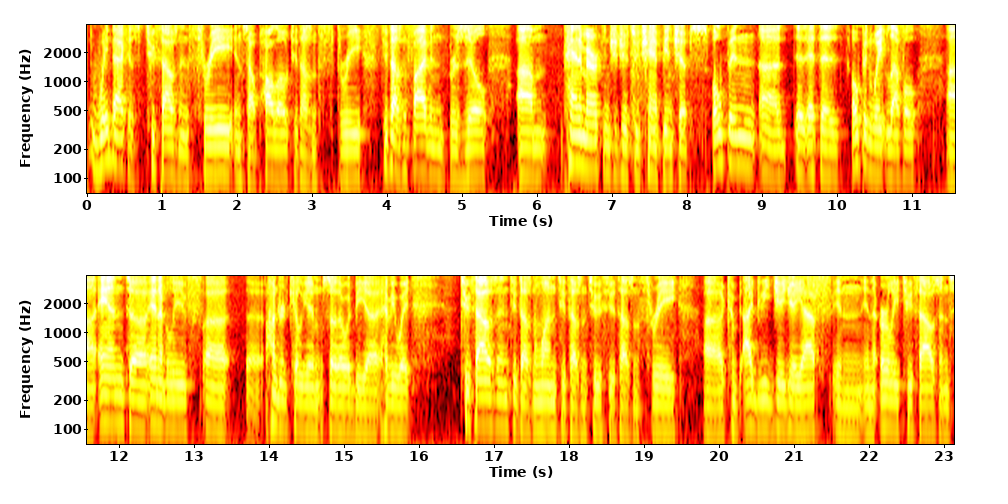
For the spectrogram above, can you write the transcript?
way back as 2003 in Sao Paulo, 2003, 2005 in Brazil. Um, Pan American Jiu Jitsu Championships, open uh, at the open weight level, uh, and uh, and I believe uh, uh, 100 kilograms, so that would be uh, heavyweight. 2000, 2001, 2002, 2003, uh, IBJJF in in the early 2000s.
